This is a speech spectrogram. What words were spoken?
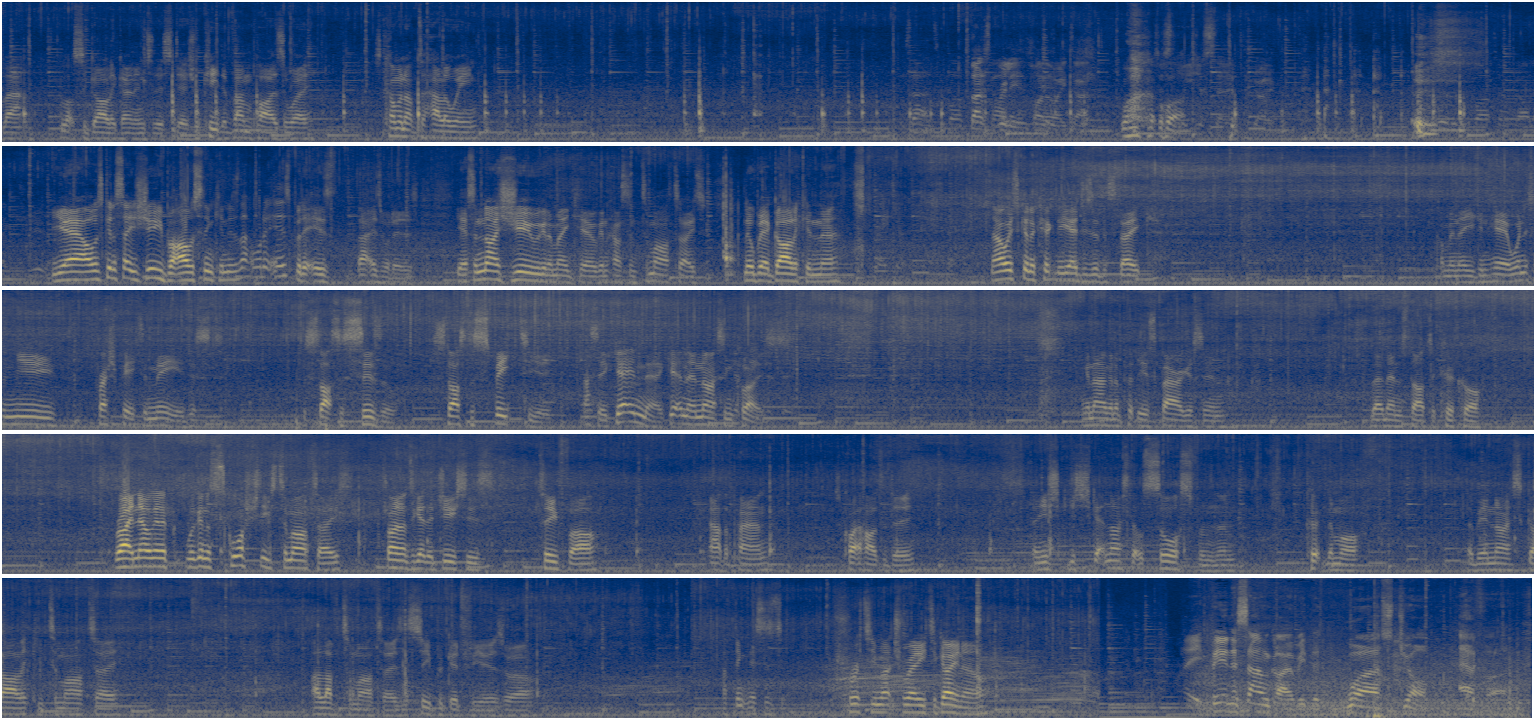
That, lots of garlic going into this dish. We'll keep the vampires away. It's coming up to Halloween. That's brilliant, by the way, Dan. What? Just what? what you just said. Yeah, I was going to say jus, but I was thinking, is that what it is? But it is, that is what it is. Yeah, it's a nice jus we're going to make here. We're going to have some tomatoes, a little bit of garlic in there. Now we're just going to cook the edges of the steak. Come in there, you can hear when it's a new, fresh piece of meat, it just, just starts to sizzle, starts to speak to you. That's it, get in there, get in there nice and close. We're now going to put the asparagus in. Let them start to cook off. Right, now we're going to, we're going to squash these tomatoes. Try not to get the juices too far. out the pan. Quite hard to do. And you, you just get a nice little sauce from them. Cook them off. There'll be a nice garlicky tomato. I love tomatoes, they're super good for you as well. I think this is pretty much ready to go now. Hey, being a sound guy would be the worst job ever.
